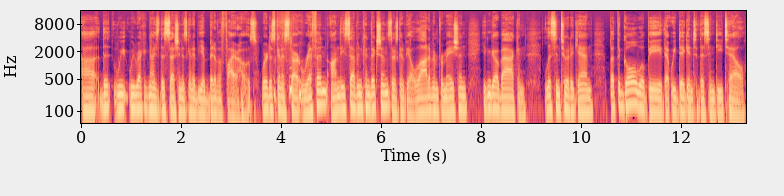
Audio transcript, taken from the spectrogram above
Uh, the, we, we recognize this session is going to be a bit of a fire hose. We're just going to start riffing on these seven convictions. There's going to be a lot of information. You can go back and listen to it again. But the goal will be that we dig into this in detail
